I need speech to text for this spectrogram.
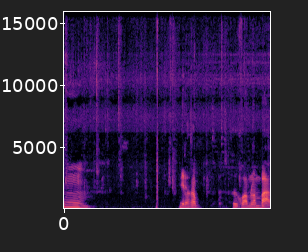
อืม นี่แหละครับ คือความลำบาก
